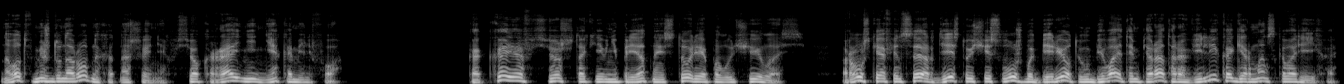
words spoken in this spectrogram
но вот в международных отношениях все крайне не камильфо. Какая все ж таки неприятная история получилась. Русский офицер действующей службы берет и убивает императора Великого Германского рейха,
